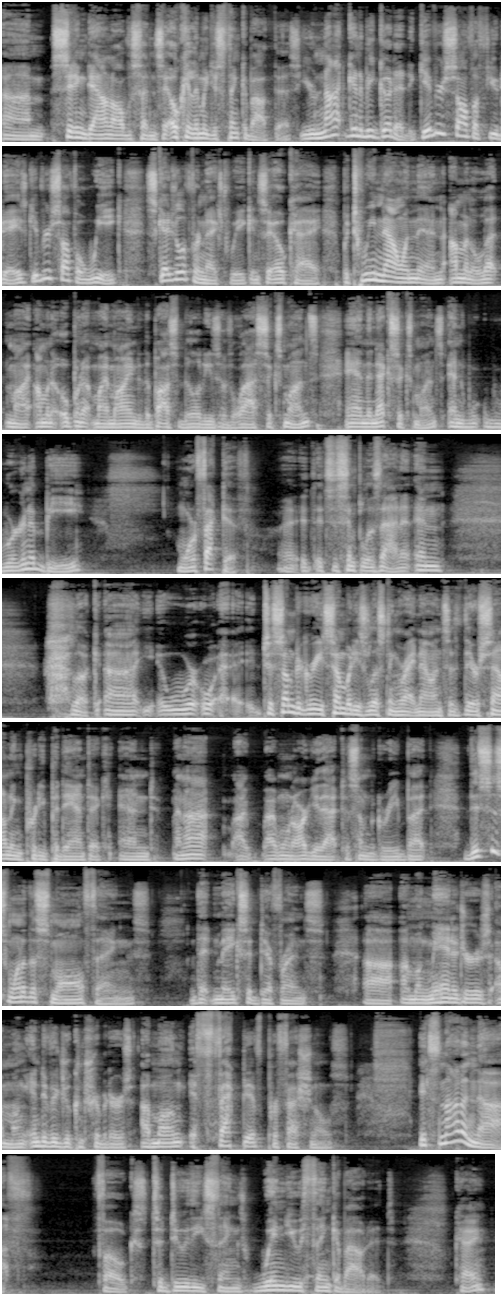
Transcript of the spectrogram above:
um, sitting down all of a sudden and say, okay, let me just think about this. You're not going to be good at it. Give yourself a few days, give yourself a week, schedule it for next week, and say, okay, between now and then, I'm going to let my, I'm going to open up my mind to the possibilities of the last six months and the next six months, and we're going to be more effective. Uh, it, it's as simple as that. And, and look, uh, we're, we're- to some degree, somebody's listening right now and says they're sounding pretty pedantic, and and I, I I won't argue that to some degree, but this is one of the small things that makes a difference uh, among managers, among individual contributors, among effective professionals. It's not enough, folks, to do these things when you think about it. Okay.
